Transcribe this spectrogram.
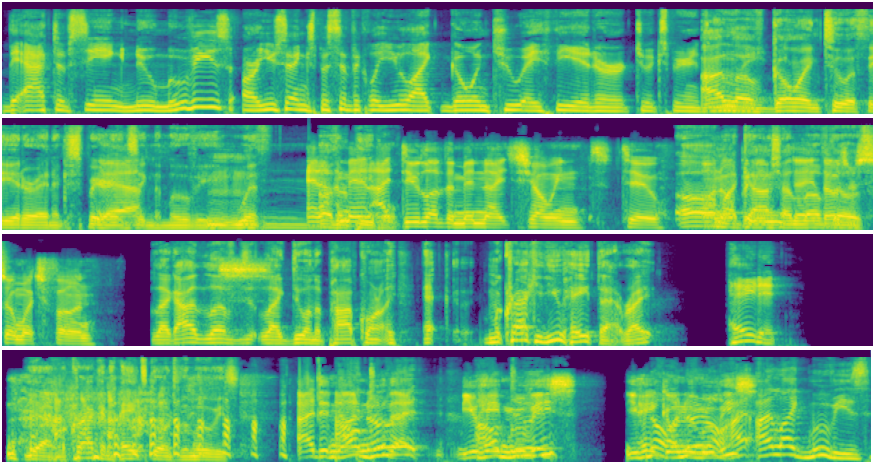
the act of seeing new movies? Or are you saying specifically you like going to a theater to experience? I I love going to a theater and experiencing the movie Mhm. with And other man, people. I do love the midnight showings too. Oh my opening gosh, I day. love those. Those are so much fun. Like I love like doing the popcorn. Eh, McCracken, you hate that, right? Hate it. Yeah, McCracken hates going to the movies. I did not I'll know that. it. You I'll hate do it. movies? You hate no, going no, to no. movies? I, I like movies,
